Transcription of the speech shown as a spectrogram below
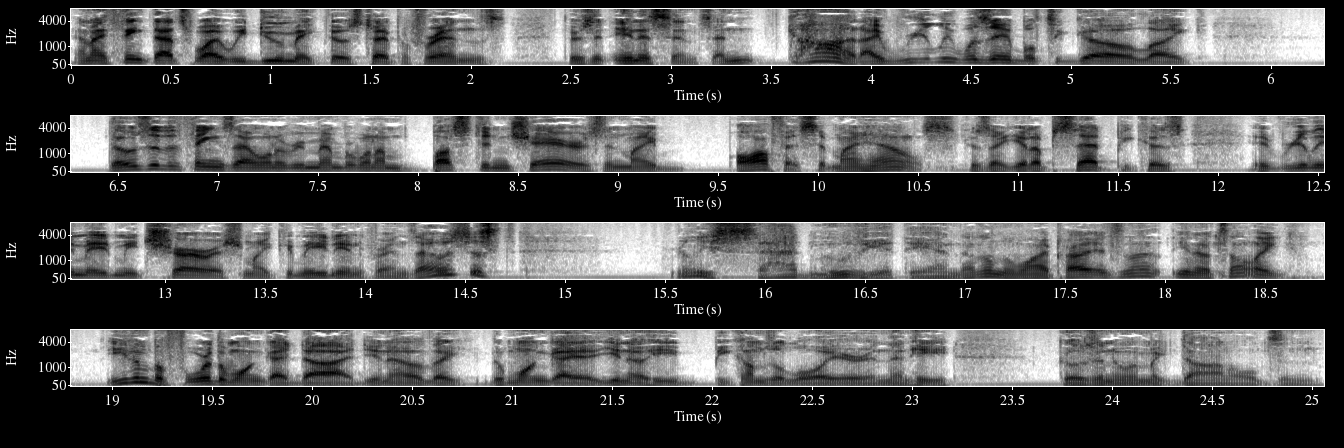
And I think that's why we do make those type of friends. There's an innocence. And God, I really was able to go like, those are the things I want to remember when I'm busting chairs in my office at my house because I get upset because it really made me cherish my comedian friends. I was just really sad movie at the end. I don't know why. Probably it's not. You know, it's not like even before the one guy died. You know, like the one guy. You know, he becomes a lawyer and then he goes into a McDonald's. And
